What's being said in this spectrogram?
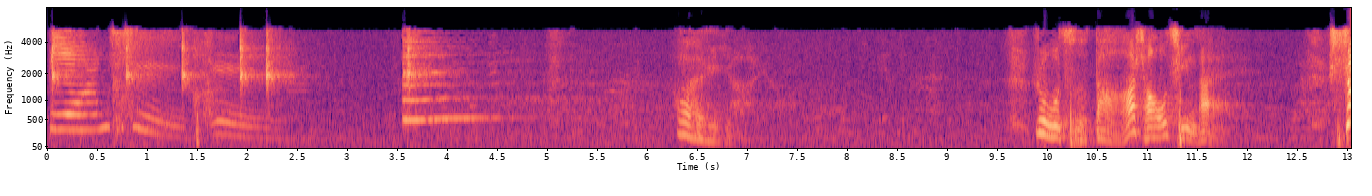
便是。哎呀呀！如此大少情爱，稍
